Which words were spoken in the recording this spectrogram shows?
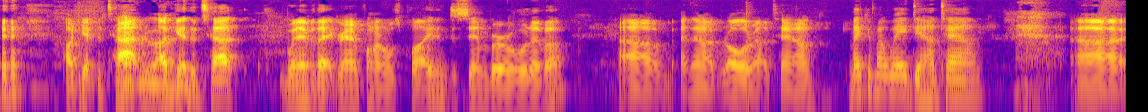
I'd get the tat. Everyone- I'd get the tat whenever that grand final was played in December or whatever, um, and then I'd roll around town, making my way downtown, uh,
